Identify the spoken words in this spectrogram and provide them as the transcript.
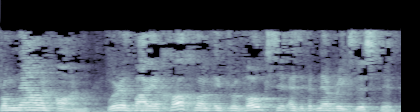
from now and on. Whereas by a chacham, it revokes it as if it never existed.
